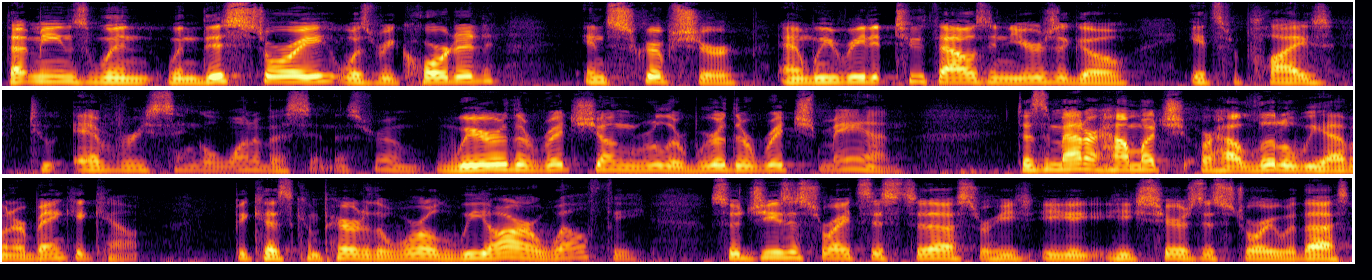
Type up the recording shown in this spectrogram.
That means when, when this story was recorded in Scripture and we read it 2,000 years ago, it applies to every single one of us in this room. We're the rich young ruler, we're the rich man. It doesn't matter how much or how little we have in our bank account because compared to the world, we are wealthy. So Jesus writes this to us, or he, he, he shares this story with us.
